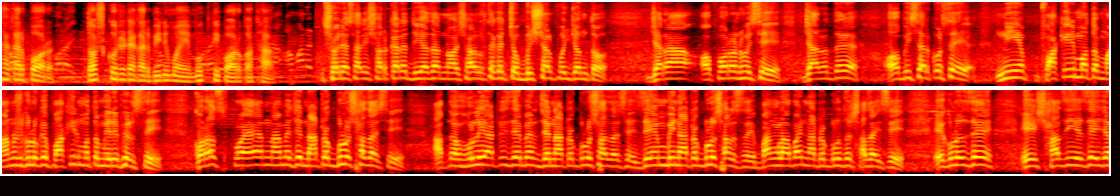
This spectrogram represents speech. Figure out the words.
থাকার পর দশ কোটি টাকার বিনিময়ে মুক্তি পাওয়ার কথা। স্বৈরাচারী সরকারের দুই হাজার নয় সাল থেকে চব্বিশ সাল পর্যন্ত যারা অপহরণ হয়েছে যাদের অবিচার করছে, নিয়ে পাখির মতো, মানুষগুলোকে পাখির মতো মেরে ফেলছে। করস ফয়ার নামে যে নাটকগুলো সাজাইছে, আপনার হোলি আর্টিজমের যে নাটকগুলো সাজাইছে, জে এমবি নাটকগুলো সাজাইছে, বাংলা বাই নাটকগুলো যে সাজাইছে, এগুলো যে এই সাজিয়ে যে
